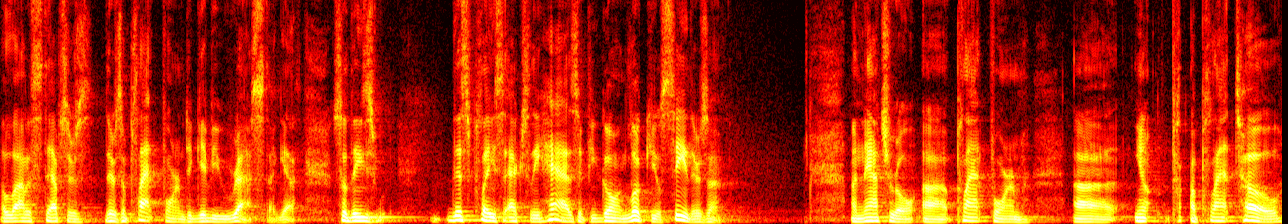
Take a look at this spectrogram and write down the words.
a lot of steps there's there's a platform to give you rest i guess so these this place actually has if you go and look you'll see there's a a natural uh, platform uh, you know a plateau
